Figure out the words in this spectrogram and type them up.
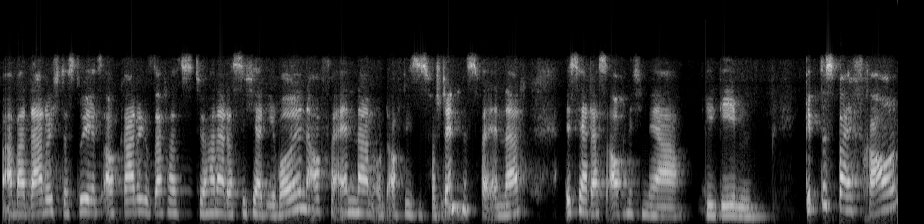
aber dadurch, dass du jetzt auch gerade gesagt hast, Johanna, dass sich ja die Rollen auch verändern und auch dieses Verständnis verändert, ist ja das auch nicht mehr gegeben. Gibt es bei Frauen,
